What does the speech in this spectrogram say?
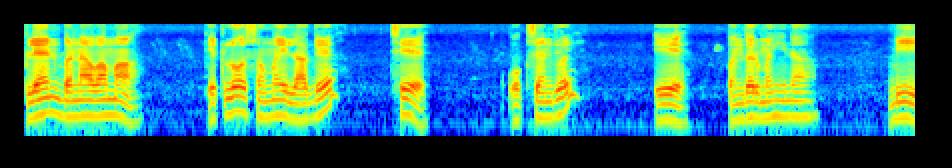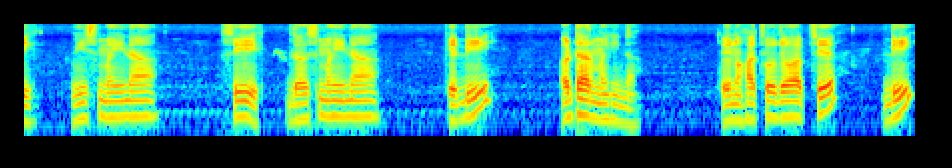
પ્લેન બનાવવામાં કેટલો સમય લાગે છે? ઓપ્શન જોઈ. એ પંદર મહિના, બી વીસ મહિના, સી દસ મહિના કે ડી અઢાર મહિના. તો એનો સાચો જવાબ છે ડી,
